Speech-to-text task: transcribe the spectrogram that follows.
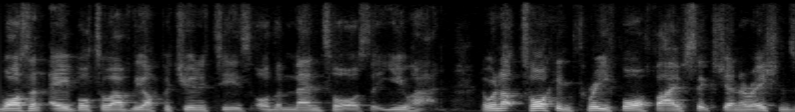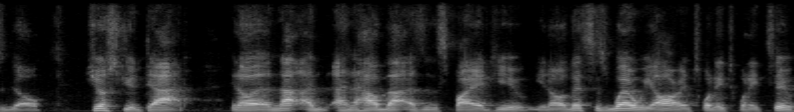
wasn't able to have the opportunities or the mentors that you had. And we're not talking three four five six generations ago just your dad you know and that and, and how that has inspired you. You know this is where we are in 2022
